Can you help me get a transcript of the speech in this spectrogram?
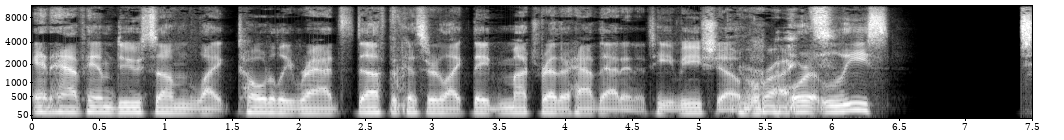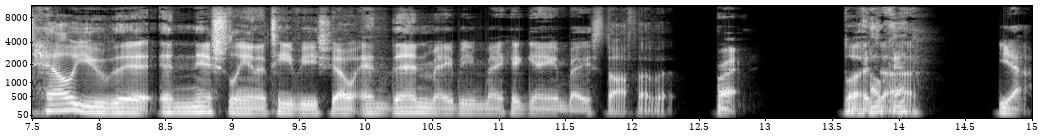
and have him do some like totally rad stuff because they're like they'd much rather have that in a TV show, Right. or at least tell you that initially in a TV show and then maybe make a game based off of it. Right. But Okay. uh, yeah,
